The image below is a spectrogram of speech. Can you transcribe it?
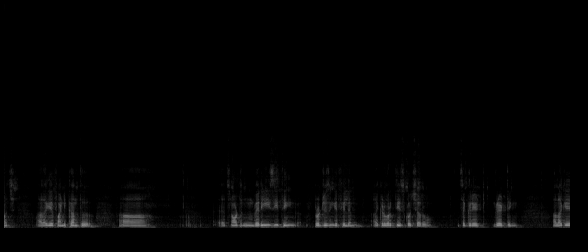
మచ్ అలాగే Phanikanth it's not very easy thing producing a film ఇక్కడ వరకు తీసుకొచ్చారు. It's a great great thing అలాగే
